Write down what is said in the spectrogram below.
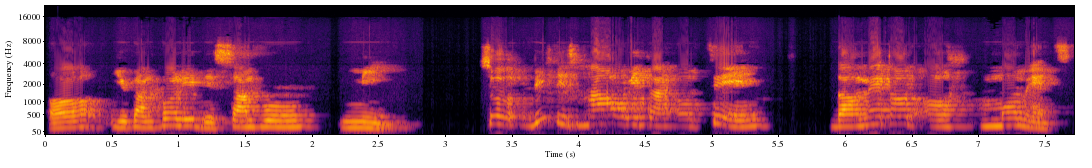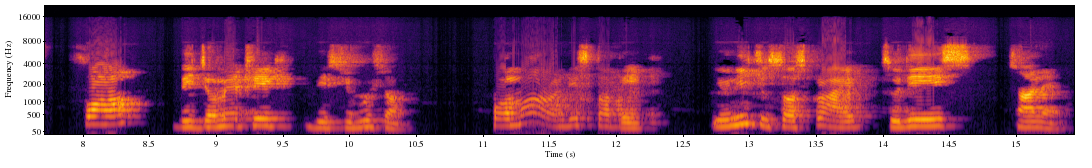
or you can call it the sample mean. So this is how we can obtain the method of moment for the geometric distribution. For more on this topic, you need to subscribe to this channel.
